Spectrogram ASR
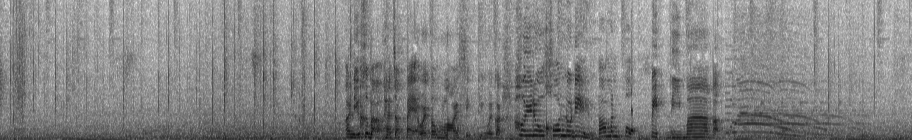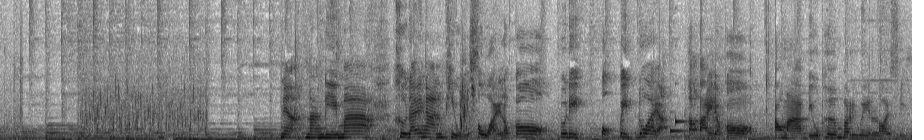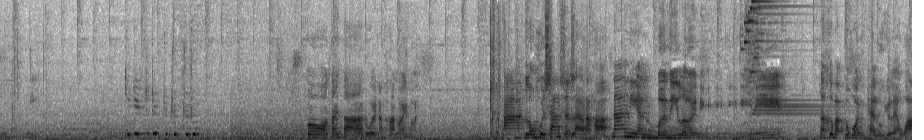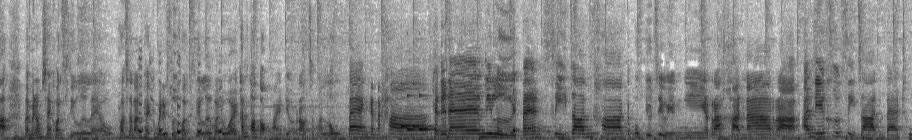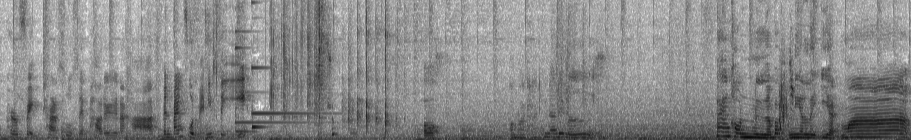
อันนี้คือแบบแพจะแปะไว้ตรงรอยสิวทิ้งไว้ก่อน เฮ้ยดูคนดูดิ เห็นป่ะมันปกปิดดีมากอะเนี่ยนางดีมาก คือได้งานผิวสวยแล้วก็ดูดิปกปิดด้วยอะต่อไปเดี๋ยวก็เอามาบิวเพิ่มบริเวณรอยสิวนี่ก็ใต้ตาด้วยนะคะหน่อยๆอะ ลงคุชชั่นเสร็จแล้วนะคะ หน้าเนียนเบอร์นี้เลยนี่นี่นี่นี่นี่แล้วคือแบบทุกคนแพรรู้อยู่แล้วว่า มันไม่ต้องใช้คอนซีลเลอร์แล้ว เพราะฉะนั้นแพรก็ไม่ได้ซื้อคอนซีลเลอร์มาด้วย ขั้นตอนต่อไปเดี๋ยวเราจะมาลงแป้งกันนะคะแพรแดนนี่เลย แป้งสีจันค่ะ กระปุกจิ๋วๆอย่างนี้ ราคาน่ารัก อันนี้คือสีจันทร์ Bare to Perfect Translucent Powder นะคะ เป็นแป้งฝุ่นไม่มีสีชุบเอาเอามาทาที่หน้าได้เลย ป้งเขาเนื้อแบบเนียนละเอียดมาก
